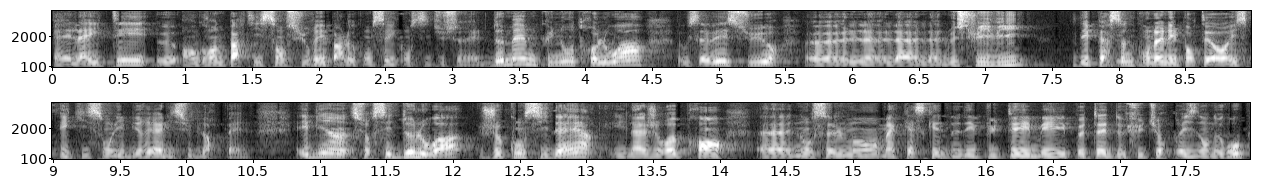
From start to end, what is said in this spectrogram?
elle a été euh, en grande partie censurée par le Conseil constitutionnel. De même qu'une autre loi, vous savez, sur euh, la- la- la- le suivi des personnes condamnées pour terrorisme et qui sont libérées à l'issue de leur peine. Eh bien, sur ces deux lois, je considère, et là je reprends euh, non seulement ma casquette de député, mais peut-être de futur président de groupe,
